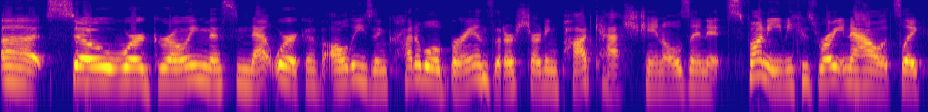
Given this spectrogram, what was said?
Uh, so we're growing this network of all these incredible brands that are starting podcast channels. And it's funny because right now it's like,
